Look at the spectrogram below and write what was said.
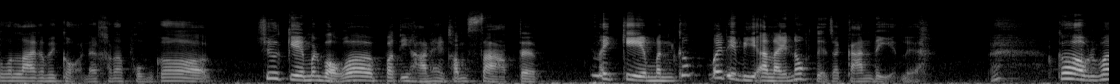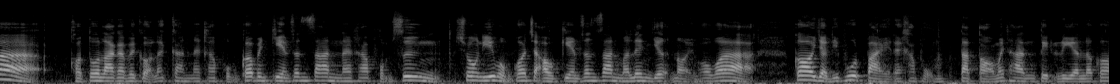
ตัวลากันไปก่อนนะครับผมก็ชื่อเกมมันบอกว่าปฏิหารแห่งคำสาปแต่ในเกมมันก็ไม่ได้มีอะไรนอกเหนือจากการเดทเลย ก็เอาเป็นว่า ขอตัวลากันไปก่อนแล้วกันนะครับ ผมก็เป็นเกมสั้น ๆนะครับ ผมซึ่งช่วงนี้ผมก็จะเอาเกมสั้น ๆ มาเล่นเยอะหน่อย เพราะว่าก็อย่างที่พูดไปนะครับ ผมตัดต่อไม่ทันติดเรียนแล้วก็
